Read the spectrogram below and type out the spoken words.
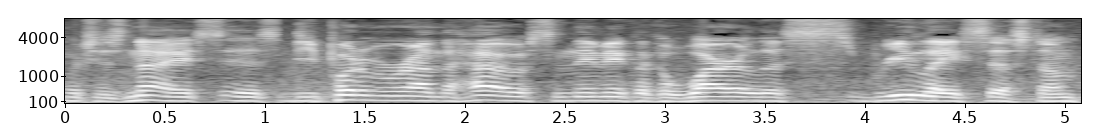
which is nice, is you put them around the house and they make like a wireless relay system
